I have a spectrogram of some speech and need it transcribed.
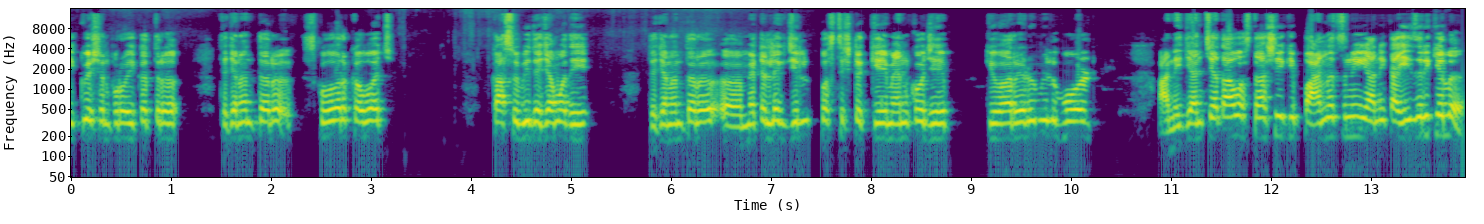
इक्वेशन प्रो एकत्र त्याच्यानंतर स्कोअर कवच कासुबी त्याच्यामध्ये त्याच्यानंतर मेटल झिल पस्तीस टक्के मॅनको झेप किंवा रेडोमिल गोल्ड आणि ज्यांची आता अवस्था अशी की पानच नाही आणि काही जरी केलं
